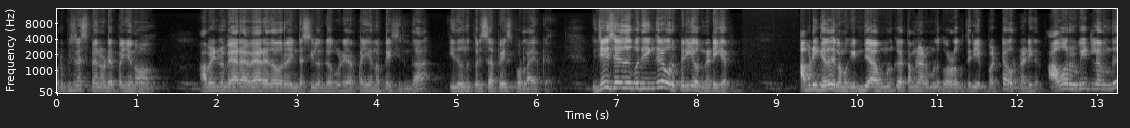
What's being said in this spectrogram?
ஒரு பிஸ்னஸ் மேனுடைய பையனோ அப்படின்னு வேற வேற ஏதோ ஒரு இண்டஸ்ட்ரியில் இருக்கக்கூடிய ஒரு பையனோ பேசியிருந்தா இது வந்து பெருசாக பேசு பொருளாக இருக்காது விஜய் சேதுபதிங்கிற ஒரு பெரிய ஒரு நடிகர் அப்படிங்கிறது நமக்கு இந்தியா முழுக்க தமிழ்நாடு முழுக்க ஓரளவுக்கு தெரியப்பட்ட ஒரு நடிகர். அவர் வீட்டிலேருந்து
